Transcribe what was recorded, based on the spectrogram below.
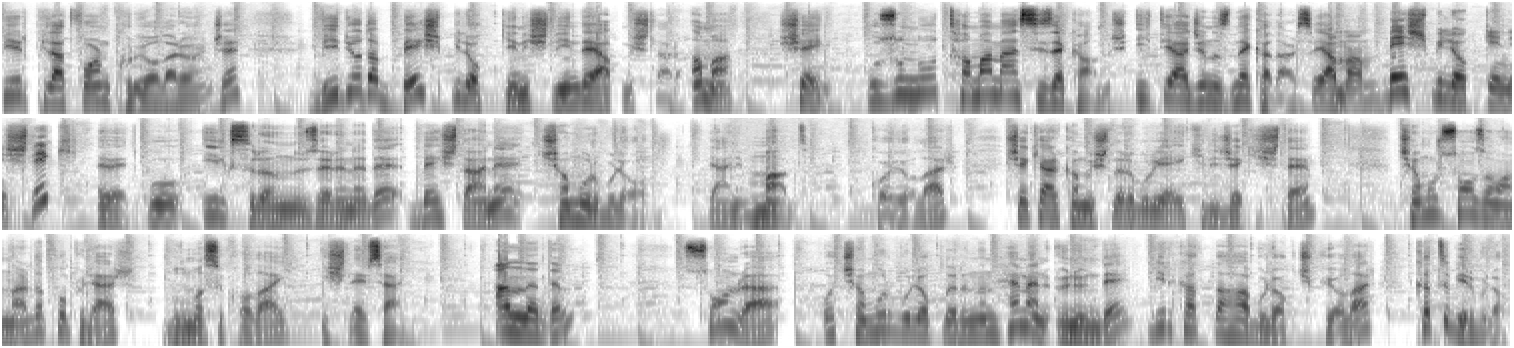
bir platform kuruyorlar önce. Videoda 5 blok genişliğinde yapmışlar ama şey uzunluğu tamamen size kalmış. İhtiyacınız ne kadarsa yapın. Tamam. 5 blok genişlik. Evet bu ilk sıranın üzerine de 5 tane çamur bloğu yani mud koyuyorlar. Şeker kamışları buraya ekilecek işte. Çamur son zamanlarda popüler, bulması kolay, işlevsel. Anladım. Sonra o çamur bloklarının hemen önünde bir kat daha blok çıkıyorlar. Katı bir blok.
